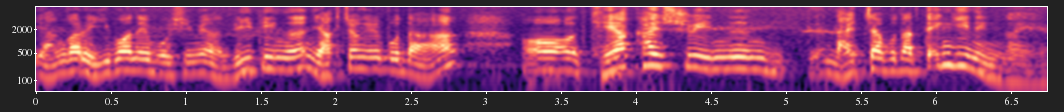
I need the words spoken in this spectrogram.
양가로 2번에 보시면 리딩은 약정일보다 어, 계약할 수 있는 날짜보다 땡기는 거예요.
